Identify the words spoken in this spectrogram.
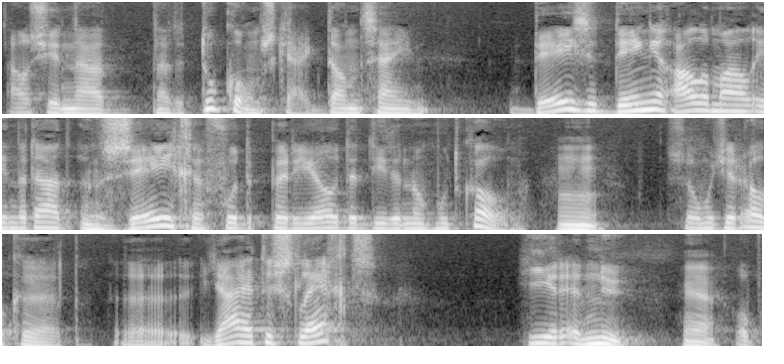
als je naar, naar de toekomst kijkt, dan zijn deze dingen allemaal inderdaad een zegen voor de periode die er nog moet komen. Mm. Zo moet je er ook. Uh, uh, ja, het is slecht, hier en nu, ja. op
